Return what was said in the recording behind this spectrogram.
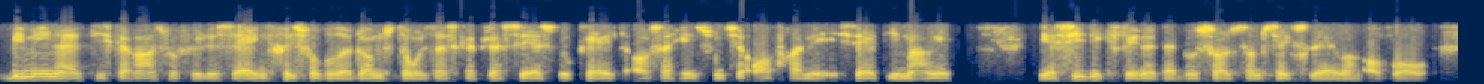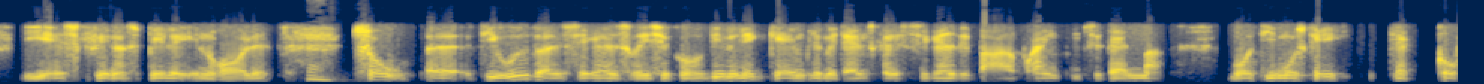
vi mener, at de skal retsforfølges af en krigsforbryderdomstol, der skal placeres lokalt, også af hensyn til offrene, især de mange Yazidi-kvinder, der blev solgt som sexslaver, og hvor IS-kvinder spiller en rolle. Ja. To, øh, de udgør en sikkerhedsrisiko. Vi vil ikke gamble med danskernes sikkerhed, vi bare bringe dem til Danmark, hvor de måske kan gå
